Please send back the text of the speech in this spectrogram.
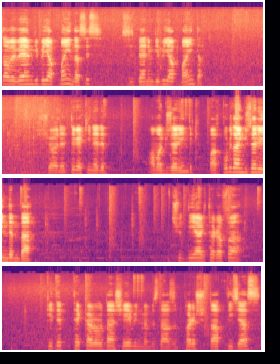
Tabii benim gibi yapmayın da siz. Siz benim gibi yapmayın da. Şöyle direkt inelim. Ama güzel indik. Bak buradan güzel indim be. Şu diğer tarafa gidip tekrar oradan şeye binmemiz lazım. Paraşütle atlayacağız.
